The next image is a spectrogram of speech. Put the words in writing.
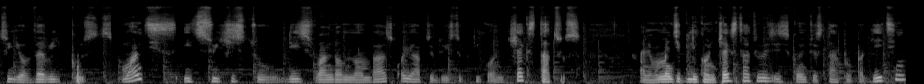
to your very post once it switches to these random numbers all you have to do is to click on check status. And the moment you click on check status it's going to start propagating.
